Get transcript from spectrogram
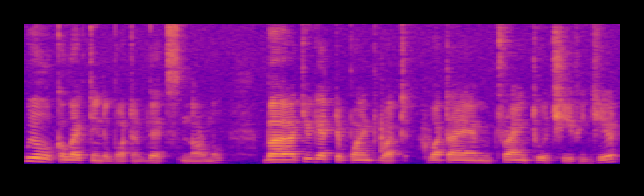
will collect in the bottom. That's normal. But you get the point what what I am trying to achieve in here.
